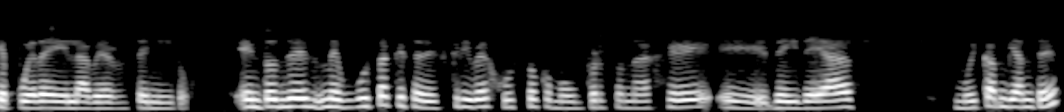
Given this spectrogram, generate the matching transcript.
que puede él haber tenido. Entonces me gusta que se describe justo como un personaje eh, de ideas muy cambiantes,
